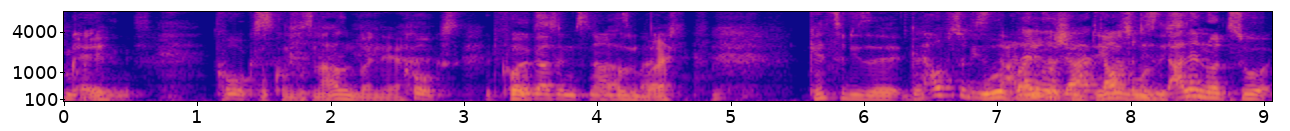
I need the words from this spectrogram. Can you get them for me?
Okay. nicht. Wo Koks. kommt das Nasenbein her? Koks. Mit Koks. Vollgas ins Nasenbein. Kennst du diese Glaubst du, die sind alle nur da? Dinger, Glaubst du, die sind alle nur zu.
